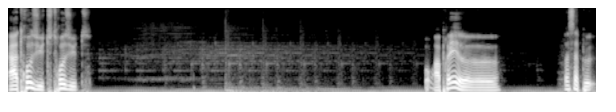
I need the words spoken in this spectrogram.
Ah, trop zut, trop zut. Bon, après, euh, ça, ça peut...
